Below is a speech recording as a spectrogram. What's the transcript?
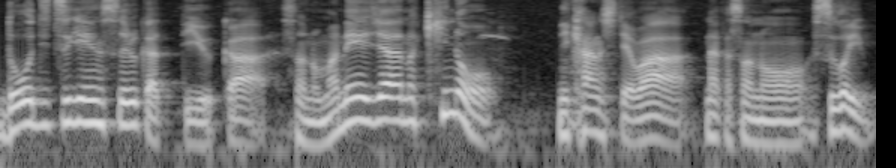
どう実現するかっていうかそのマネージャーの機能に関してはなんかそのすごい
